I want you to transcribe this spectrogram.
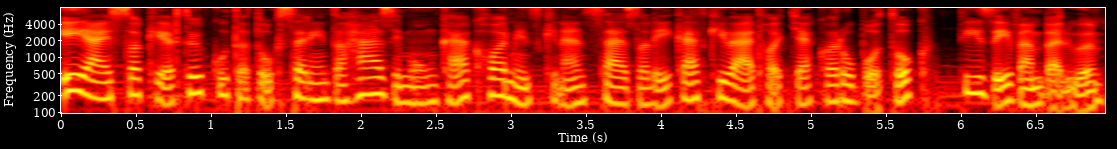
AI szakértők, kutatók szerint a házi munkák 39%-át kiválthatják a robotok 10 éven belül.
